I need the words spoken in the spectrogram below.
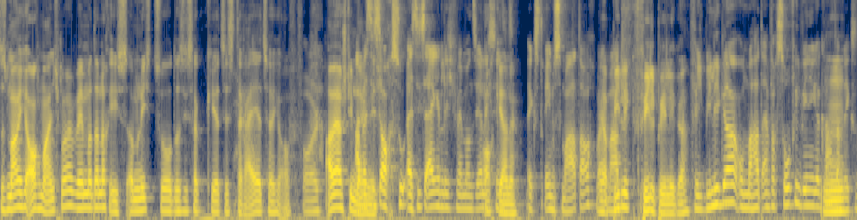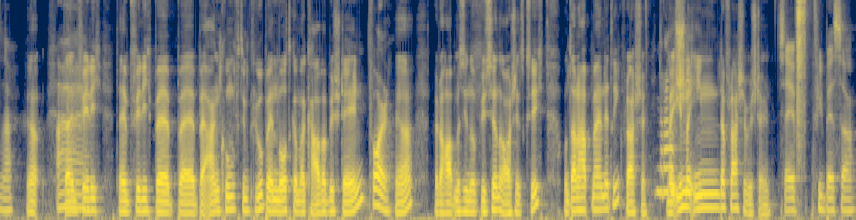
Das mache ich auch manchmal, wenn man danach isst. Aber nicht so, dass ich sage, okay, jetzt ist drei, jetzt höre ich auf. Voll. Aber ja, stimmt Aber es eigentlich. ist auch so, es ist eigentlich, wenn wir uns ehrlich Auch sind, gerne. extrem smart auch, weil ja, man billig, viel billiger. viel billiger und man hat einfach so viel weniger Karte Mhm. am nächsten Tag. Ja, Ah, da empfehle ich, da empfehle ich bei, bei, bei Ankunft im Club einen Wodka Macava bestellen. Voll. Ja, weil da hat man sich noch ein bisschen Rausch ins Gesicht und dann hat man eine Trinkflasche. Weil Rauschi. immer in der Flasche bestellen. Safe, viel besser.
